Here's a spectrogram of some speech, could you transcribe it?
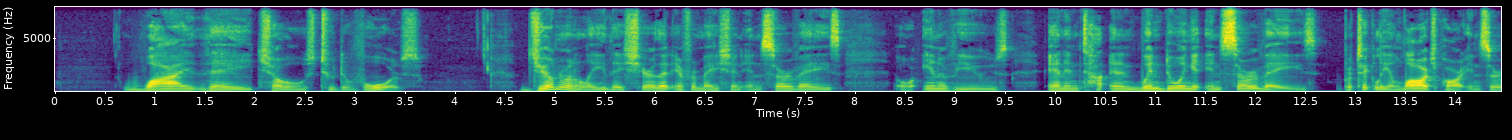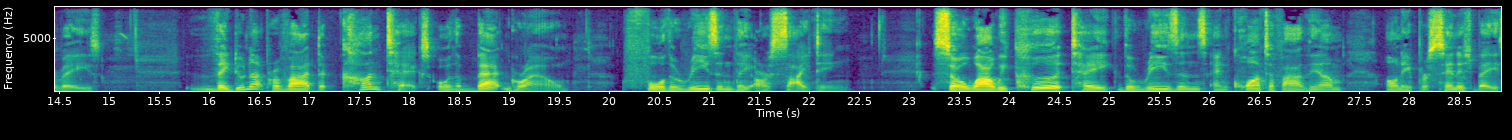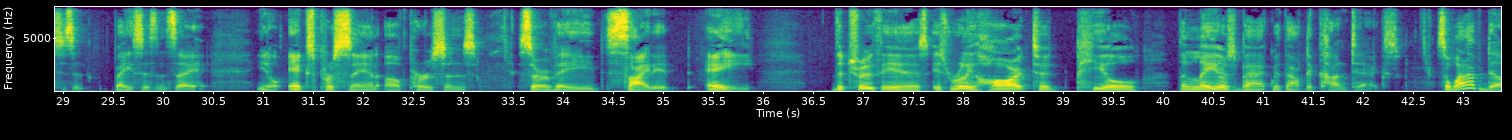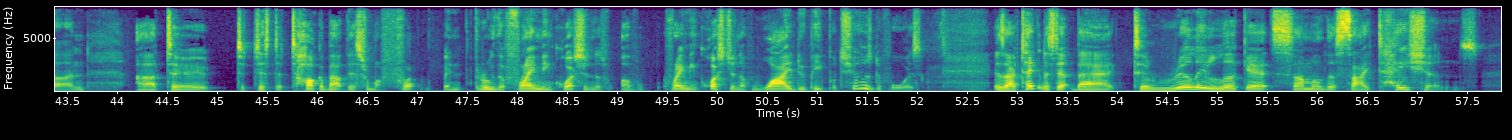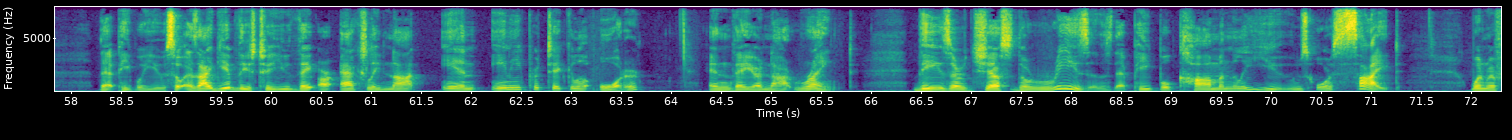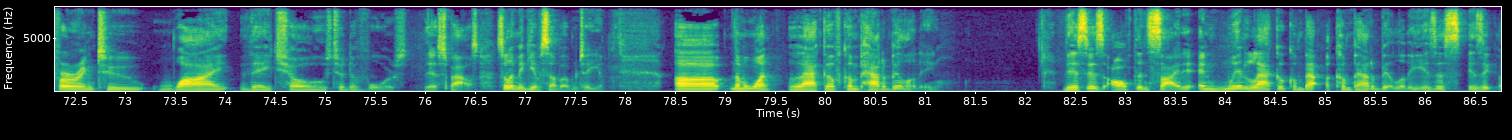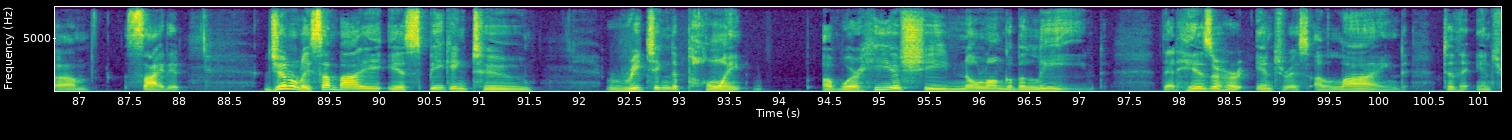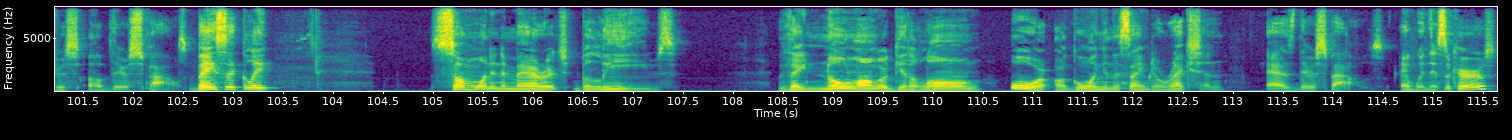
why they chose to divorce, generally they share that information in surveys or interviews and in t- and when doing it in surveys, particularly in large part in surveys, they do not provide the context or the background for the reason they are citing. So while we could take the reasons and quantify them on a percentage basis basis and say, you know, X percent of persons surveyed cited A, the truth is it's really hard to peel the layers back without the context. So what I've done uh, to to just to talk about this from a fr- and through the framing question of, of framing question of why do people choose divorce is I've taken a step back to really look at some of the citations that people use. So as I give these to you, they are actually not in any particular order and they are not ranked. These are just the reasons that people commonly use or cite when referring to why they chose to divorce their spouse. So let me give some of them to you. Uh, number one, lack of compatibility. This is often cited, and when lack of compatibility is a, is um, cited, generally somebody is speaking to reaching the point of where he or she no longer believed that his or her interests aligned to the interests of their spouse. Basically, someone in the marriage believes they no longer get along or are going in the same direction as their spouse. And when this occurs,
